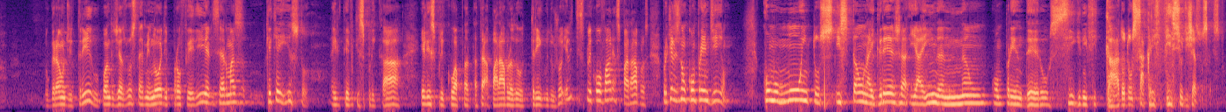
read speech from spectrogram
do grão de trigo, quando Jesus terminou de proferir, eles disseram, mas o que, que é isto? Ele teve que explicar, ele explicou a, a, a parábola do trigo e do joio, ele explicou várias parábolas, porque eles não compreendiam. Como muitos estão na igreja e ainda não compreenderam o significado do sacrifício de Jesus Cristo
